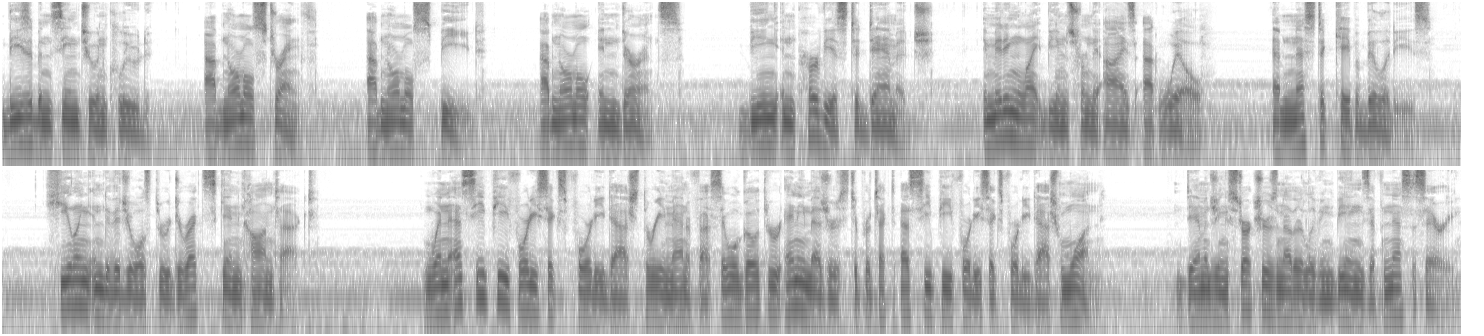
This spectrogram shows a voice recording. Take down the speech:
These have been seen to include abnormal strength, abnormal speed, abnormal endurance, being impervious to damage, emitting light beams from the eyes at will, amnestic capabilities, healing individuals through direct skin contact, when SCP 4640 3 manifests, it will go through any measures to protect SCP 4640 1, damaging structures and other living beings if necessary.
